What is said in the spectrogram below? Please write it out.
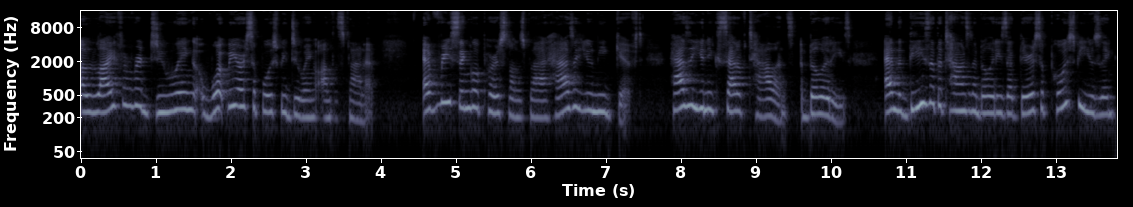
a life where we're doing what we are supposed to be doing on this planet. Every single person on this planet has a unique gift, has a unique set of talents, abilities, and these are the talents and abilities that they're supposed to be using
